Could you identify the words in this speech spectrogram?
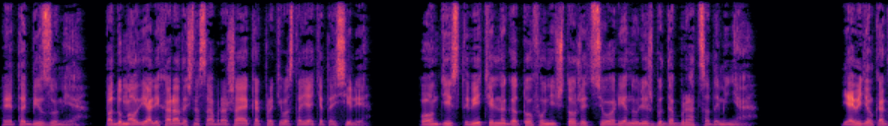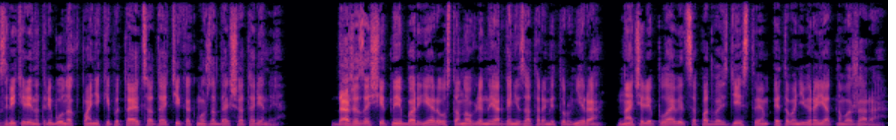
«Это безумие», — подумал я, лихорадочно соображая, как противостоять этой силе. «Он действительно готов уничтожить всю арену, лишь бы добраться до меня». Я видел, как зрители на трибунах в панике пытаются отойти как можно дальше от арены. Даже защитные барьеры, установленные организаторами турнира, начали плавиться под воздействием этого невероятного жара.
